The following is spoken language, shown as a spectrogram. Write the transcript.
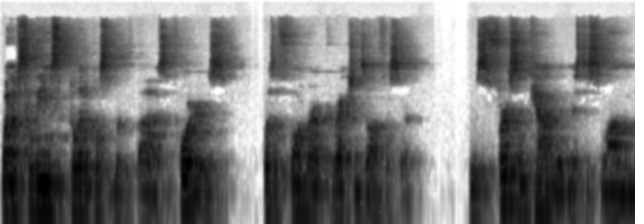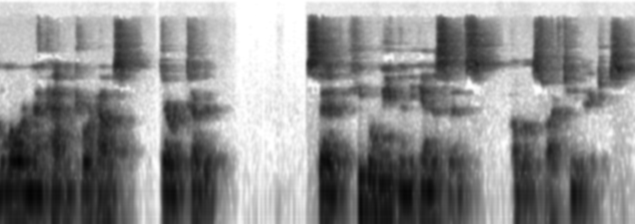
One of Salim's political uh, supporters was a former corrections officer whose first encounter with Mr. Salaam in the lower Manhattan courthouse, Derek Tebbit, said he believed in the innocence of those five teenagers.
